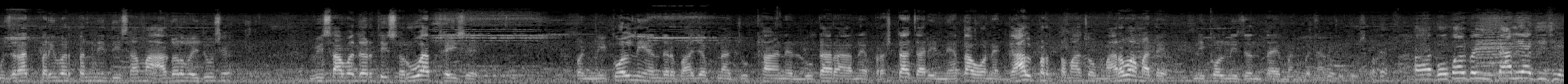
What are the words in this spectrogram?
ગુજરાત પરિવર્તનની દિશામાં આગળ વધ્યું છે. વિસાવદરથી શરૂઆત થઈ છે. પણ નિકોલની અંદર ભાજપના જૂઠા અને લૂંટારા અને ભ્રષ્ટાચારી નેતાઓને ગાલ પર તમાચો મારવા માટે નિકોલની જનતાએ મન બનાવી દીધું છે. ગોપાલભાઈ ઇટાલિયાજી છે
